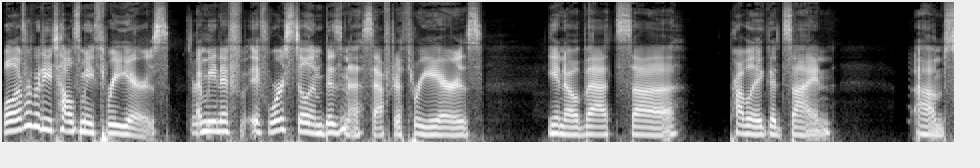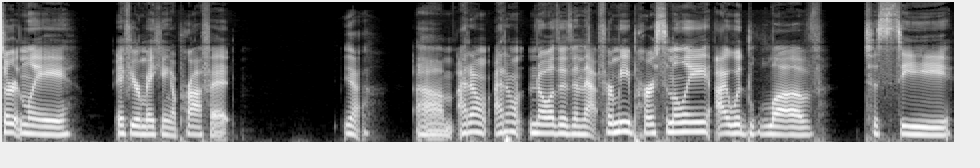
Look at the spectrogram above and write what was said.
Well, everybody tells me 3 years. Three. I mean, if if we're still in business after 3 years, you know, that's uh probably a good sign. Um, certainly if you're making a profit. Yeah. Um, I don't I don't know other than that. For me personally, I would love to see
